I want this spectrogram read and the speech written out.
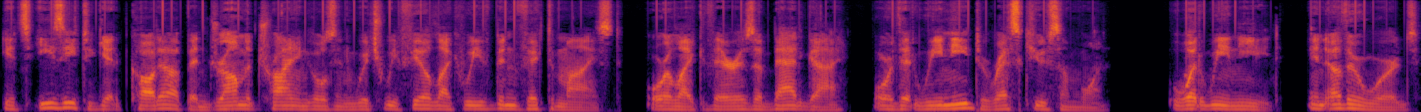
it's easy to get caught up in drama triangles in which we feel like we've been victimized, or like there is a bad guy, or that we need to rescue someone. What we need, in other words,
